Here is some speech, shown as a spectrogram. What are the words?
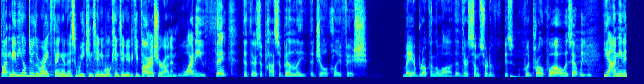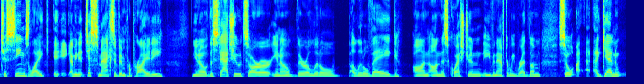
But maybe he'll do the right thing in this. We continue. We'll continue to keep the pressure on him. Why do you think that there's a possibility that Joel Kleefisch may have broken the law? That there's some sort of is quid pro quo? Is that what you? Yeah, I mean, it just seems like it, it- I mean, it just smacks of impropriety. You know, the statutes are, you know, they're a little a little vague on on this question even after we read them. So I, again,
